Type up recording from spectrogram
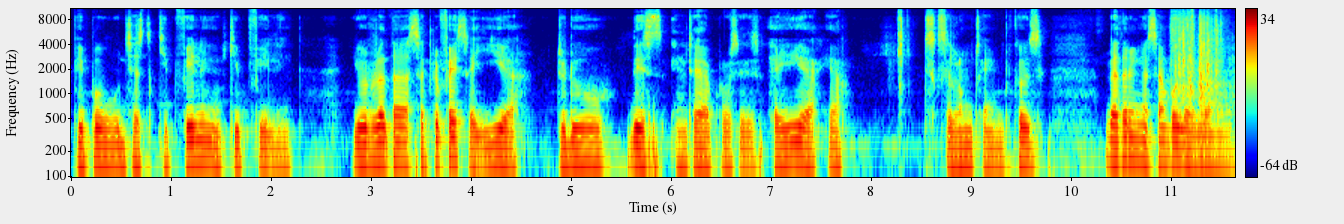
people just keep failing and keep failing. You'd rather sacrifice a year to do this entire process. A year yeah. It takes a long time because gathering a sample of uh,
